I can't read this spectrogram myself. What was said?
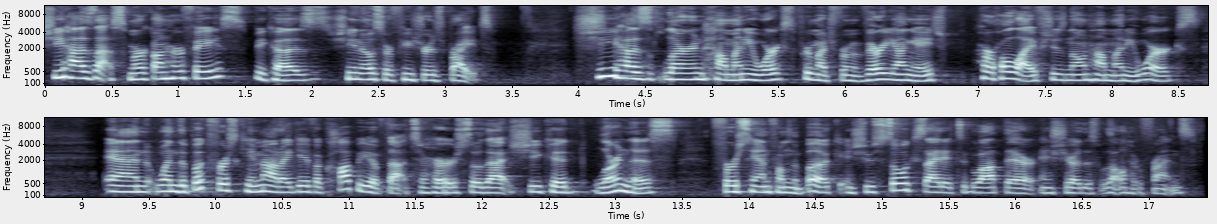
she has that smirk on her face because she knows her future is bright. She has learned how money works pretty much from a very young age. Her whole life, she's known how money works. And when the book first came out, I gave a copy of that to her so that she could learn this firsthand from the book. And she was so excited to go out there and share this with all her friends.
